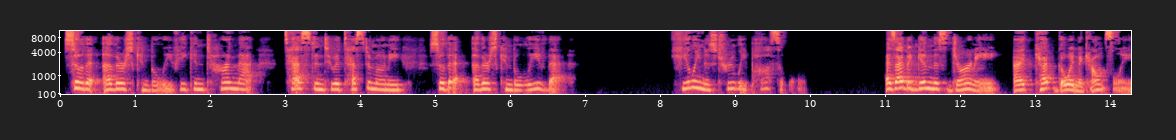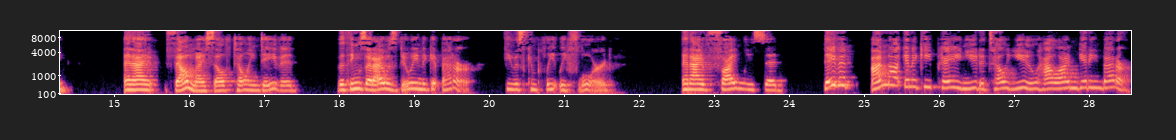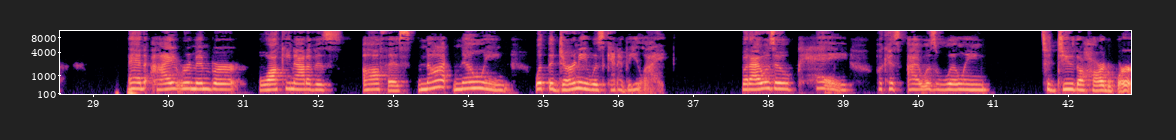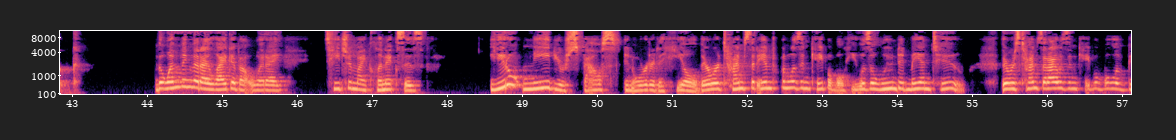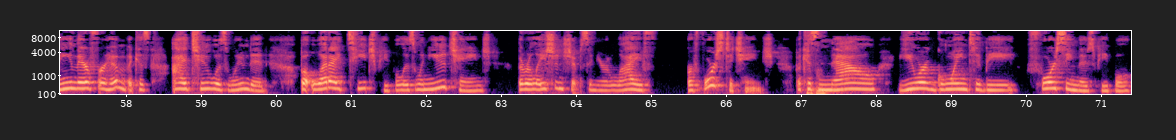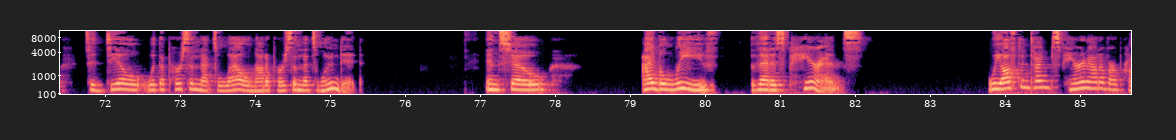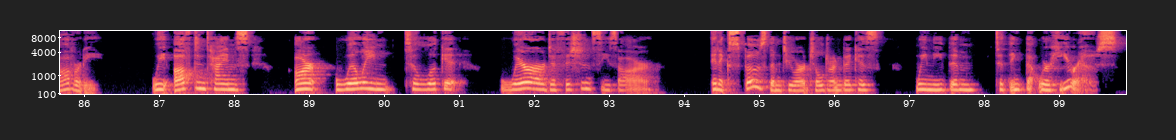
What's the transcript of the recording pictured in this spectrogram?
so that others can believe. He can turn that test into a testimony so that others can believe that healing is truly possible. As I begin this journey, I kept going to counseling and I found myself telling David the things that I was doing to get better. He was completely floored. And I finally said, David, I'm not going to keep paying you to tell you how I'm getting better. And I remember walking out of his office, not knowing what the journey was going to be like. But I was okay because I was willing to do the hard work. The one thing that I like about what I teach in my clinics is you don't need your spouse in order to heal. There were times that Antoine was incapable. He was a wounded man too. There was times that I was incapable of being there for him because I too was wounded. But what I teach people is when you change, the relationships in your life are forced to change because mm-hmm. now you are going to be forcing those people to deal with a person that's well, not a person that's wounded. And so I believe that as parents, we oftentimes parent out of our poverty. We oftentimes aren't willing to look at where our deficiencies are and expose them to our children because we need them to think that we're heroes.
